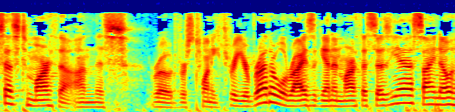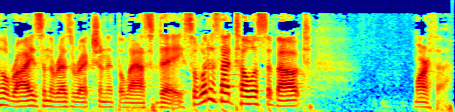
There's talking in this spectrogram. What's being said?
says to Martha on this road. Verse 23 Your brother will rise again. And Martha says, Yes, I know he'll rise in the resurrection at the last day. So, what does that tell us about Martha?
